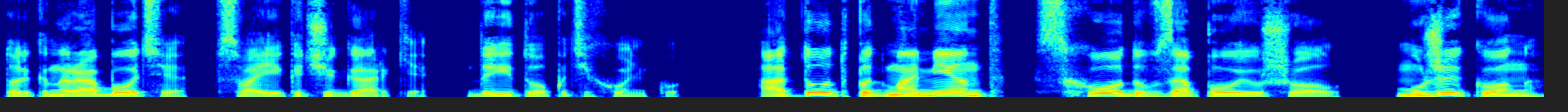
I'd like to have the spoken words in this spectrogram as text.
только на работе, в своей кочегарке, да и то потихоньку. А тут под момент сходу в запой ушел. Мужик он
